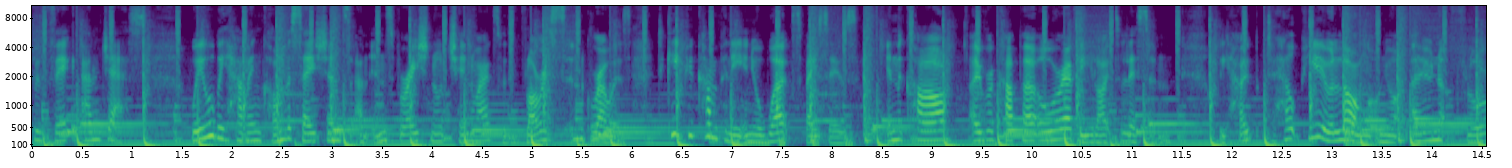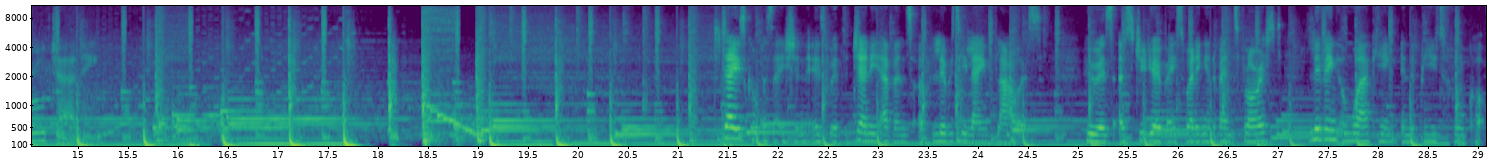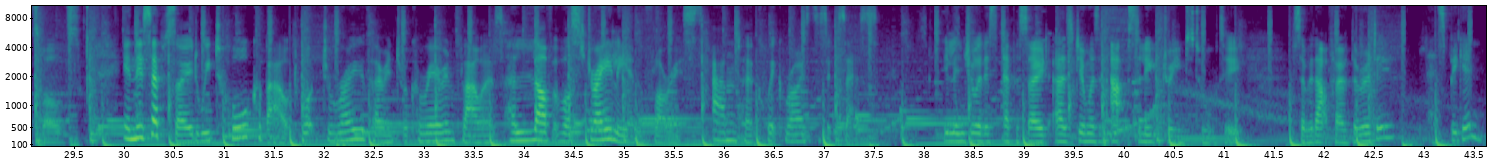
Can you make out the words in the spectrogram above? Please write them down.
With Vic and Jess. We will be having conversations and inspirational chinwags with florists and growers to keep you company in your workspaces, in the car, over a cuppa, or wherever you like to listen. We hope to help you along on your own floral journey. Today's conversation is with Jenny Evans of Liberty Lane Flowers, who is a studio based wedding and events florist living and working in the beautiful Cotswolds. In this episode, we talk about what drove her into a career in flowers, her love of Australian florists, and her quick rise to success. You'll enjoy this episode as Jen was an absolute dream to talk to. So without further ado, let's begin.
